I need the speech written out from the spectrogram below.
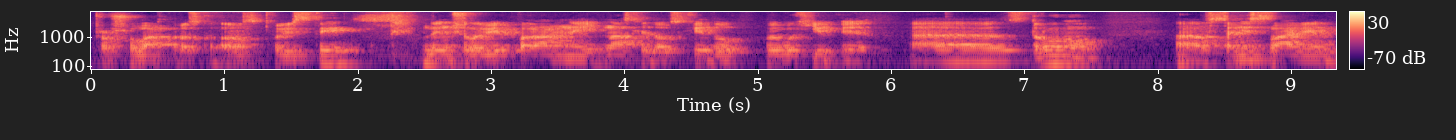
прошу варто розповісти, один чоловік поранений внаслідок скиду вибухівки е, з дрону е, в Станіславі.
